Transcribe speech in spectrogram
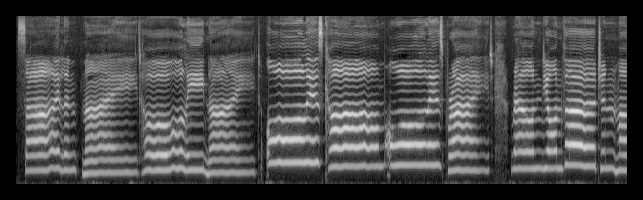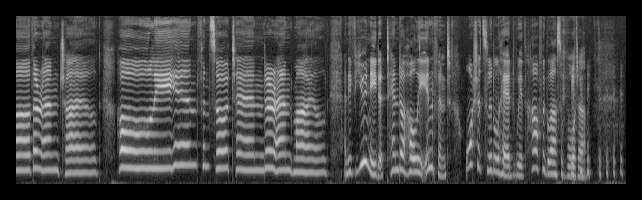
Silent night, holy night, all is calm, all is bright. Round yon virgin mother and child, holy infant, so tender and mild. And if you need a tender, holy infant, wash its little head with half a glass of water.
